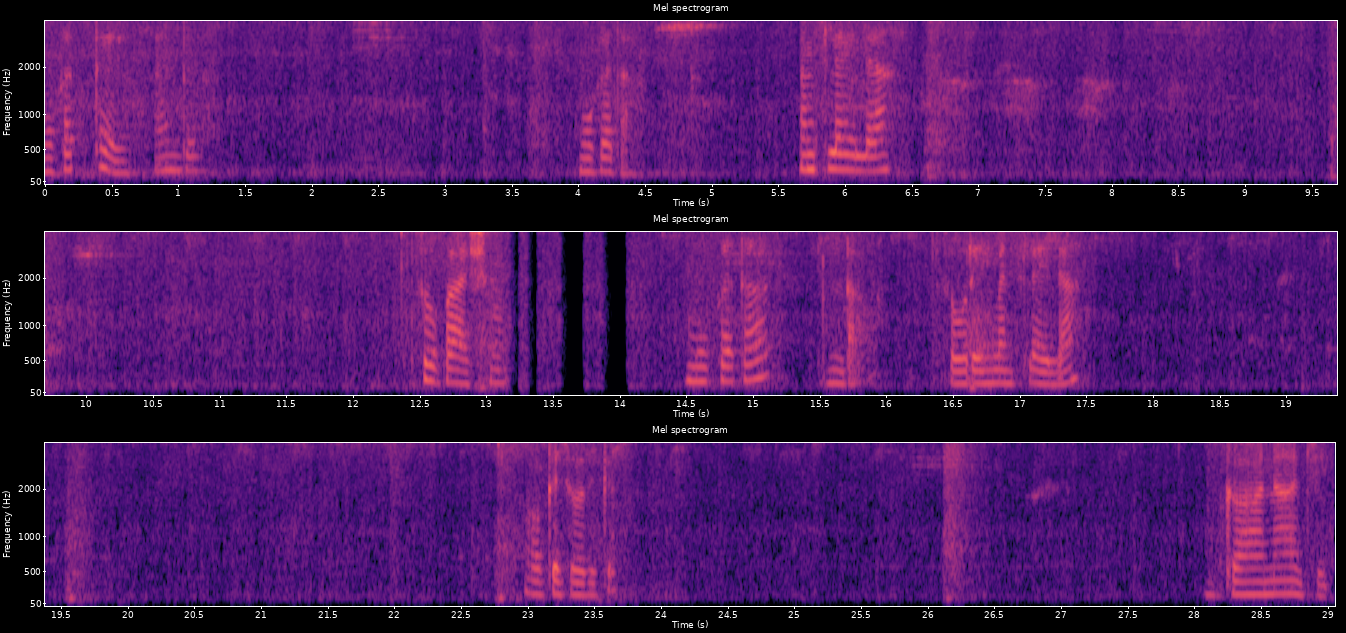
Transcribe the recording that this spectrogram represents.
മുഖത്തെ എന്ത്? മുഖത. മനസ്സിലായില്ല? സുഭാഷം. മുഖത എന്താ? സോറി മനസ്സിലായില്ല. ഓക്കെ ചോദിക്കാം. ഗാനാജി.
